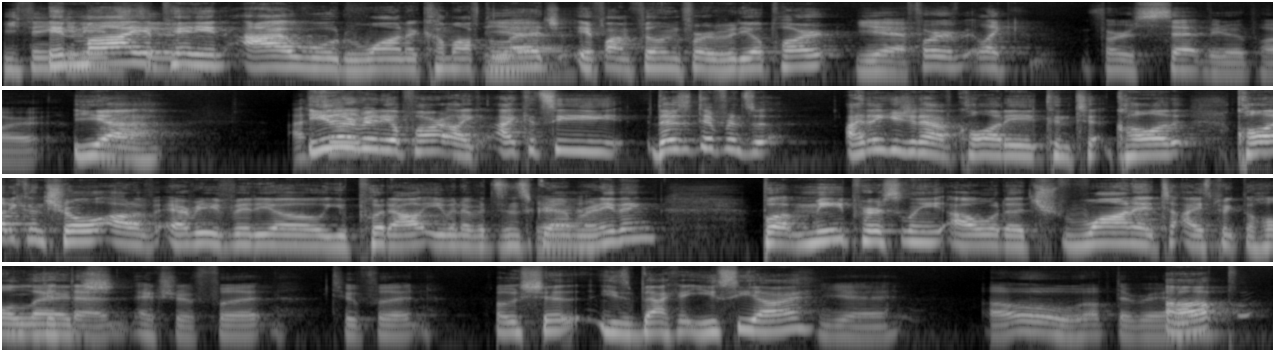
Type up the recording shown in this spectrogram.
you think? in my opinion, I would want to come off the Yeah. ledge if I'm filming for a video part. Yeah, for like for a set video part. Yeah. Either like- video part, like I could see there's a difference. I think you should have quality conti- quality quality control out of every video you put out, even if it's Instagram Yeah. or anything. But me personally, I would have tr- wanted to ice pick the whole Get ledge. that extra foot, two foot. Oh shit, he's back at UCI. Yeah. Oh, up the rail. Up.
